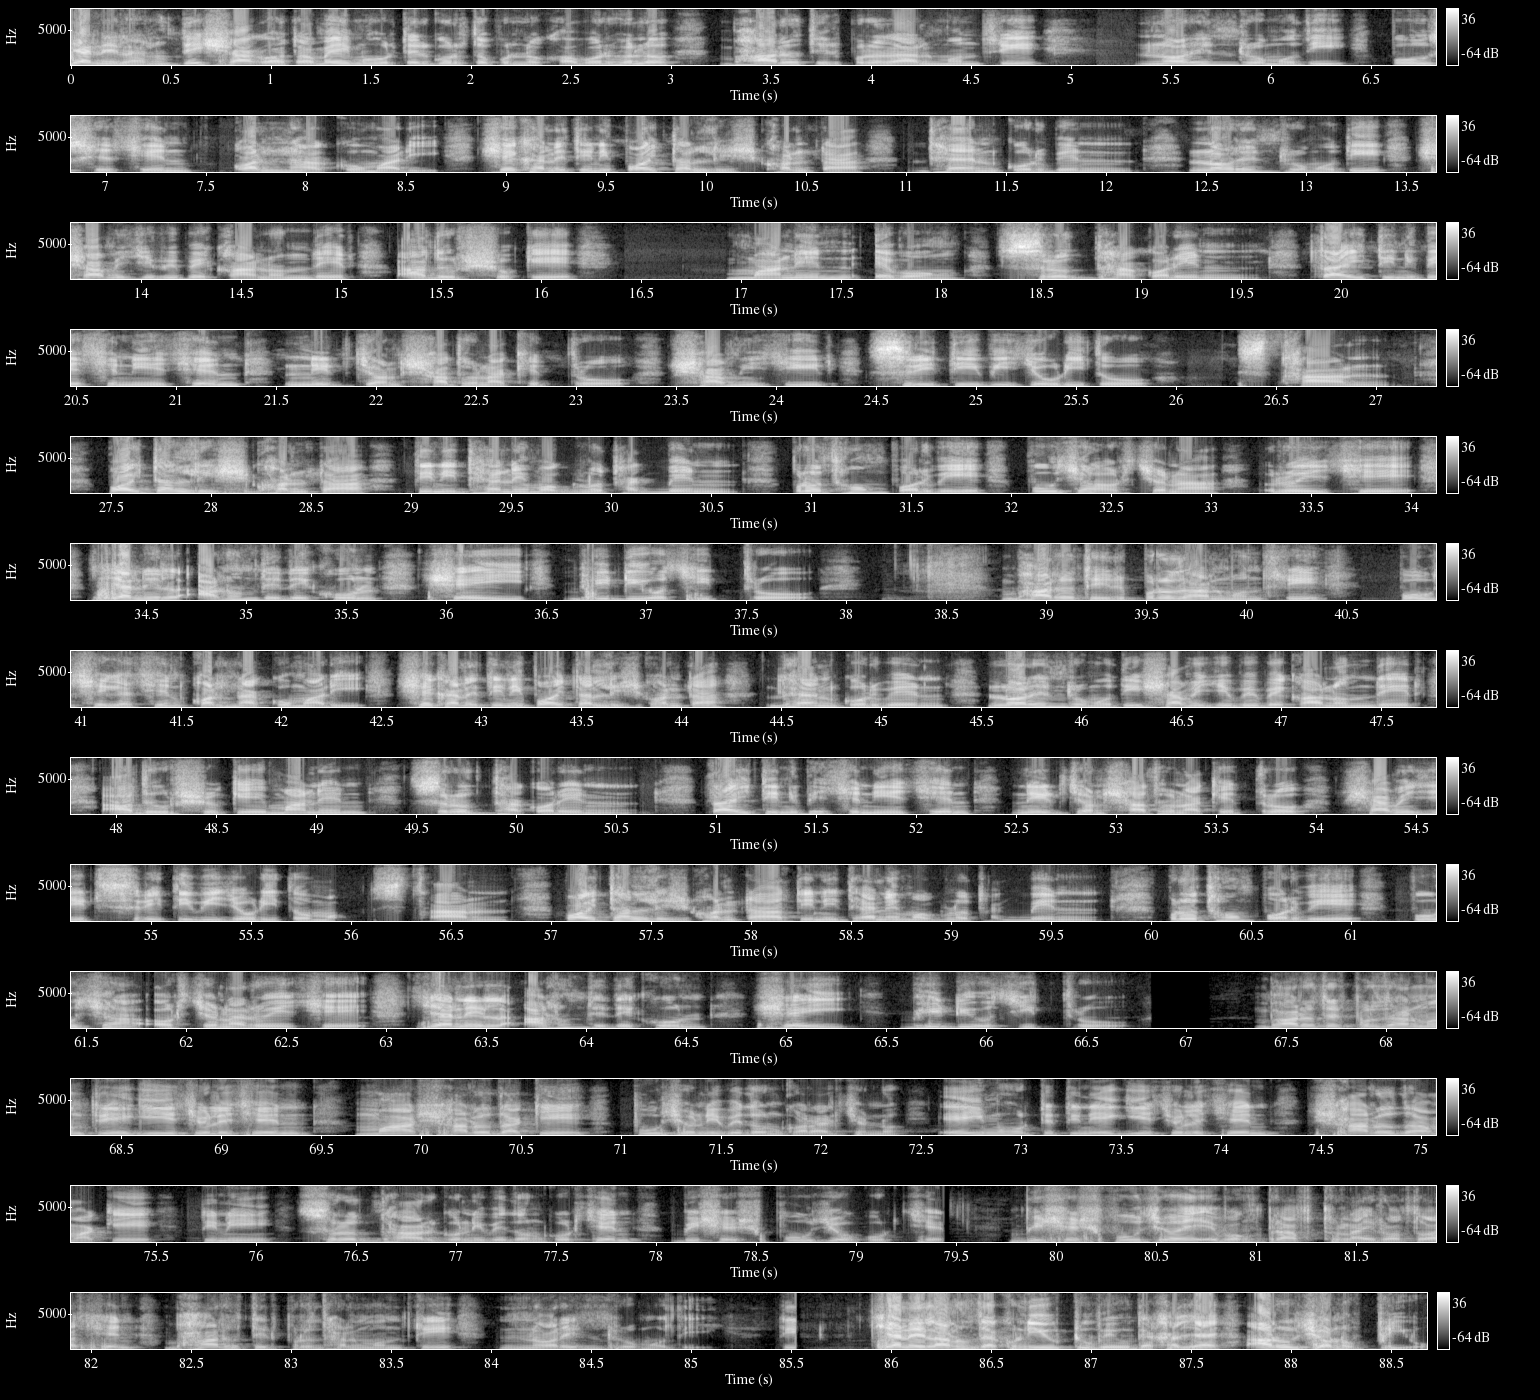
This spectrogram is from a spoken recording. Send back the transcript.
Channel আনন্দে স্বাগতম এই মুহূর্তের গুরুত্বপূর্ণ খবর হলো, ভারতের প্রধানমন্ত্রী নরেন্দ্র মোদী পৌঁছেছেন কন্যাকুমারী। সেখানে তিনি পঁয়তাল্লিশ ঘণ্টা ধ্যান করবেন। নরেন্দ্র মোদী স্বামীজি বিবেকানন্দের আদর্শকে মানেন এবং শ্রদ্ধা করেন। তাই তিনি বেছে নিয়েছেন নির্জন সাধনা ক্ষেত্র স্বামীজির স্মৃতি বিজড়িত স্থান। পঁয়তাল্লিশ ঘণ্টা তিনি ধ্যানে মগ্ন থাকবেন। প্রথম পর্বে পূজা অর্চনা রয়েছে। চ্যানেল আনন্দে দেখুন সেই ভিডিও চিত্র। ভারতের প্রধানমন্ত্রী পৌঁছে গেছেন কন্যাকুমারী। সেখানে তিনি পঁয়তাল্লিশ ঘণ্টা ধ্যান করবেন। নরেন্দ্র মোদী স্বামীজি বিবেকানন্দের আদর্শকে মানেন, শ্রদ্ধা করেন। তাই তিনি বেছে নিয়েছেন নির্জন সাধনা ক্ষেত্র স্বামীজির স্মৃতি বিজড়িত স্থান। পঁয়তাল্লিশ ঘণ্টা তিনি ধ্যানে মগ্ন থাকবেন। প্রথম পর্বে পূজা অর্চনা রয়েছে। চ্যানেল আনন্দে দেখুন সেই ভিডিও চিত্র। ভারতের প্রধানমন্ত্রী এগিয়ে চলেছেন মা শারদাকে পুজো নিবেদন করার জন্য। এই মুহূর্তে তিনি এগিয়ে চলেছেন শারদা মাকে তিনি শ্রদ্ধার্ঘ্য নিবেদন করছেন, বিশেষ পুজো করছেন। বিশেষ পুজোয় এবং প্রার্থনায় রত আছেন ভারতের প্রধানমন্ত্রী নরেন্দ্র মোদী। চ্যানেল আনন্দ এখন ইউটিউবেও দেখা যায়, আরও জনপ্রিয়।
